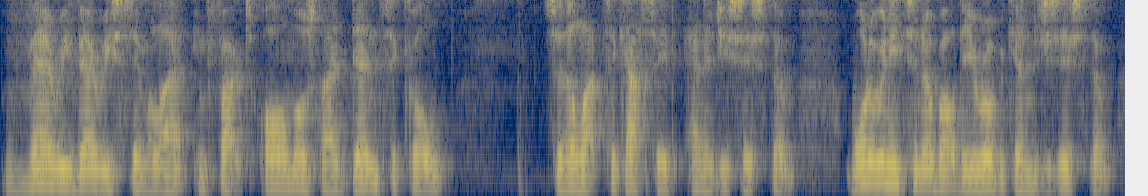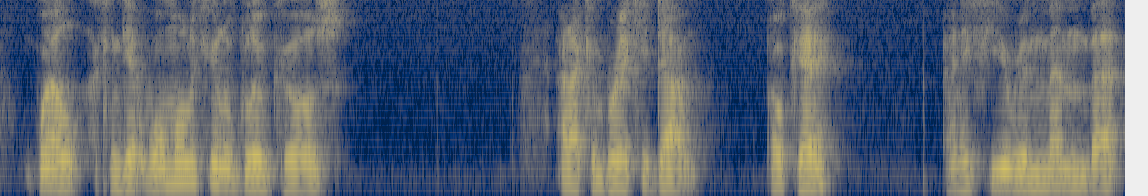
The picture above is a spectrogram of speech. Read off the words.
very, very similar, in fact, almost identical to the lactic acid energy system. What do we need to know about the aerobic energy system? Well, I can get one molecule of glucose and I can break it down. Okay? And if you remember,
